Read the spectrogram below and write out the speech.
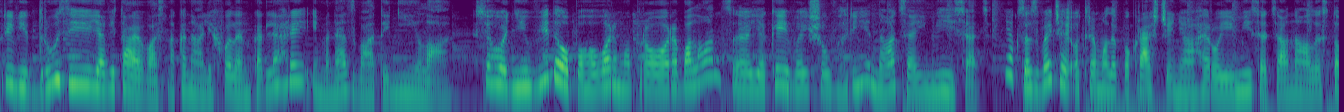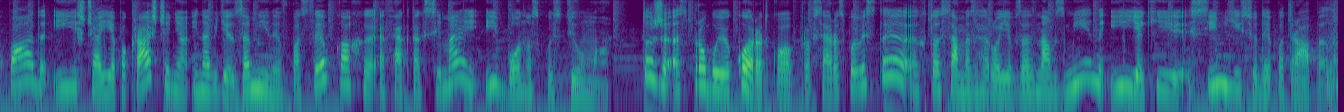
Привіт, друзі! Я вітаю вас на каналі Хвилинка для гри і мене звати Ніла. Сьогодні в відео поговоримо про ребаланс, е, який вийшов в грі на цей місяць. Як зазвичай отримали покращення герої місяця на листопад, і ще є покращення і навіть заміни в пасивках, ефектах сімей і бонус костюма. Тож е, спробую коротко про все розповісти, е, хто саме з героїв зазнав змін і які сім'ї сюди потрапили.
